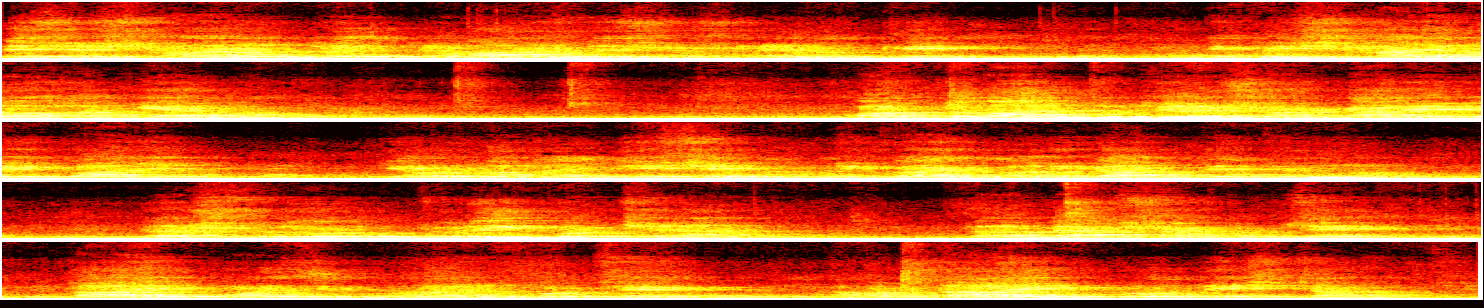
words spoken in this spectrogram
দেশের সাধারণ দরিদ্র মানুষদের শোষণের লক্ষ্যে একটি সাজানো হাতিয়ার মাত্র। বর্তমান দুটির সরকারের এই বাজেট কেবলমাত্র দেশের কোটি কয়েক অলিগারদের জন্য। যারা শুধু চুরি করছে না তারা ব্যবসা করছে তাই পলিসি প্রণয়ন করছে, আবার তাই পুরো দেশ চালাচ্ছে।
